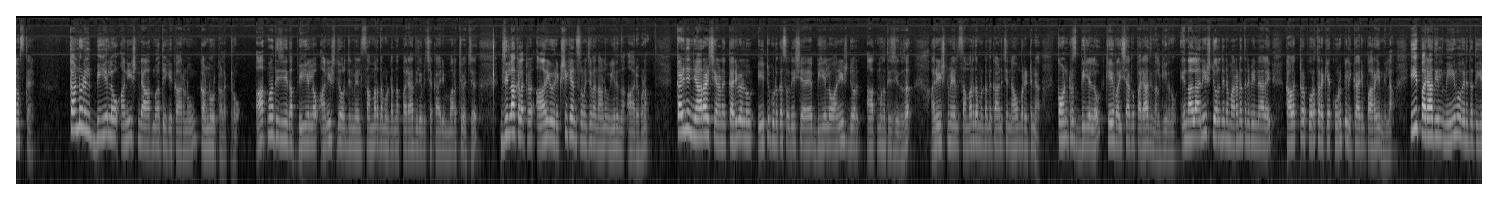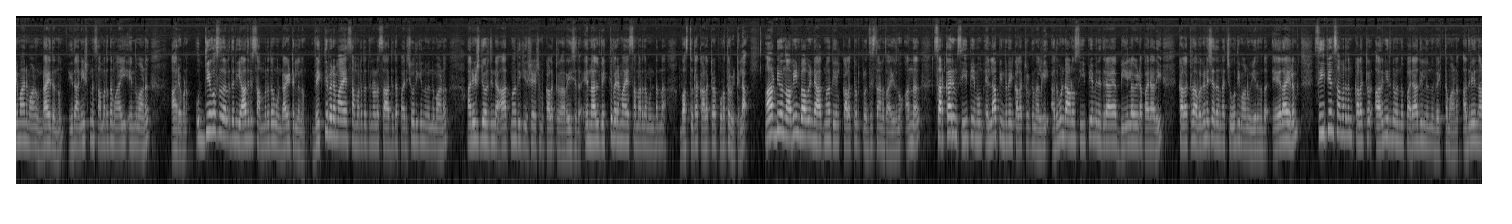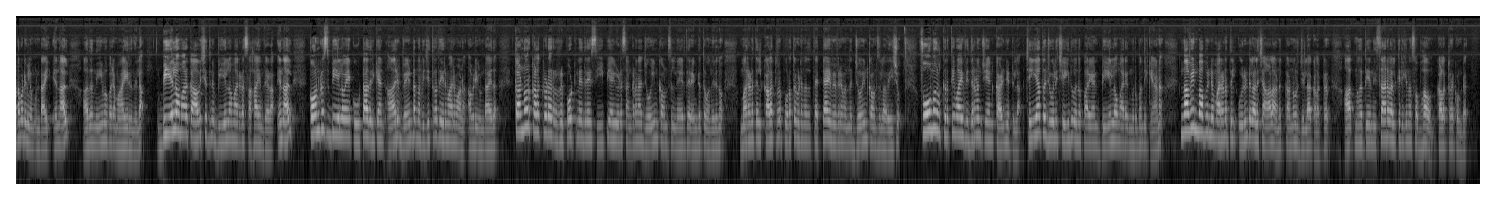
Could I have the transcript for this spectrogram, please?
നമസ്കാരം. കണ്ണൂരിൽ B L O അനീഷിന്റെ ആത്മഹത്യയ്ക്ക് കാരണവും കണ്ണൂർ കളക്ടറോ. ആത്മഹത്യ ചെയ്ത ബി എൽ ഒ അനീഷ് ജോർജിന് മേൽ സമ്മർദ്ദമുണ്ടെന്ന പരാതി ലഭിച്ച കാര്യം മറച്ചുവെച്ച് ജില്ലാ കളക്ടർ ആരെയോ രക്ഷിക്കാൻ ശ്രമിച്ചുവെന്നാണ് ഉയരുന്ന ആരോപണം. കഴിഞ്ഞ ഞായറാഴ്ചയാണ് കരിവെള്ളൂർ ഏറ്റുകുടുക്ക സ്വദേശിയായ B L O Aneesh George ആത്മഹത്യ ചെയ്തത്. അനീഷിന് മേൽ സമ്മർദ്ദമുണ്ടെന്ന് കാണിച്ച് നവംബർ എട്ടിന് Congress B L O K Vaisakh പരാതി നൽകിയിരുന്നു. എന്നാൽ അനീഷ് ജോർജിന്റെ മരണത്തിന് പിന്നാലെ കളക്ടർ പുറത്തിറക്കിയ കുറിപ്പിൽ ഇക്കാര്യം പറയുന്നില്ല. ഈ പരാതിയിൽ നിയമവിരുദ്ധ തീരുമാനമാണ് ഉണ്ടായതെന്നും ഇത് അനീഷിന് സമ്മർദ്ദമായി എന്നുമാണ് ആരോപണം. ഉദ്യോഗസ്ഥ തലത്തിൽ യാതൊരു സമ്മർദ്ദവും ഉണ്ടായിട്ടില്ലെന്നും വ്യക്തിപരമായ സമ്മർദ്ദത്തിനുള്ള സാധ്യത പരിശോധിക്കുന്നുവെന്നുമാണ് അനീഷ് ജോർജിന്റെ ആത്മഹത്യയ്ക്ക് ശേഷം കളക്ടർ അറിയിച്ചത്. എന്നാൽ വ്യക്തിപരമായ സമ്മർദ്ദമുണ്ടെന്ന വസ്തുത കളക്ടർ പുറത്തുവിട്ടില്ല. ആർ ഡി ഒ നവീൻ ബാബുവിന്റെ ആത്മഹത്യയിൽ കളക്ടർ പ്രതിസ്ഥാനത്തായിരുന്നു. അന്ന് സർക്കാരും സി പി എമ്മും എല്ലാ പിന്തുണയും കളക്ടർക്ക് നൽകി. അതുകൊണ്ടാണോ സി പി എമ്മിനെതിരായ ബി എൽ പരാതി കളക്ടർ അവഗണിച്ചതെന്ന ചോദ്യമാണ് ഉയരുന്നത്. ഏതായാലും സി പി എം സമ്മർദ്ദം കളക്ടർ അറിഞ്ഞിരുന്നുവെന്ന് പരാതിയിൽ നിന്ന് വ്യക്തമാണ്. അതിലെ നടപടികളും ഉണ്ടായി. എന്നാൽ അത് നിയമപരമായിരുന്നില്ല. ബി എൽ ഒമാർക്ക് ആവശ്യത്തിന് ബി എൽ ഒമാരുടെ സഹായം തേടാം. എന്നാൽ കോൺഗ്രസ് ബി എൽ ഒയെ കൂട്ടാതിരിക്കാൻ ആരും വേണ്ടെന്ന വിചിത്ര തീരുമാനമാണ് അവിടെ ഉണ്ടായത്. കണ്ണൂർ കളക്ടറുടെ റിപ്പോർട്ടിനെതിരെ സി പി ഐയുടെ സംഘടനാ ജോയിന്റ് കൗൺസിൽ നേരത്തെ രംഗത്ത് വന്നിരുന്നു. മരണത്തിൽ കളക്ടർ പുറത്തുവിടുന്നത് തെറ്റായ വിവരമെന്ന് ജോയിന്റ് കൗൺസിൽ അറിയിച്ചു. ഫോമുകൾ കൃത്യമായി വിതരണം ചെയ്യാൻ കഴിഞ്ഞിട്ടില്ല. ചെയ്യാത്ത ജോലി ചെയ്തു എന്ന് പറയാൻ ബി എൽ ഒമാരെ നിർബന്ധിക്കുകയാണ്. നവീൻ ബാബുവിന്റെ മരണത്തിൽ ഉരുണ്ടുകളിച്ച ആളാണ് കണ്ണൂർ ജില്ലാ കളക്ടർ. ആത്മഹത്യയെ നിസ്സാരവൽക്കരിക്കുന്ന സ്വഭാവം കളക്ടർക്കുണ്ട്.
